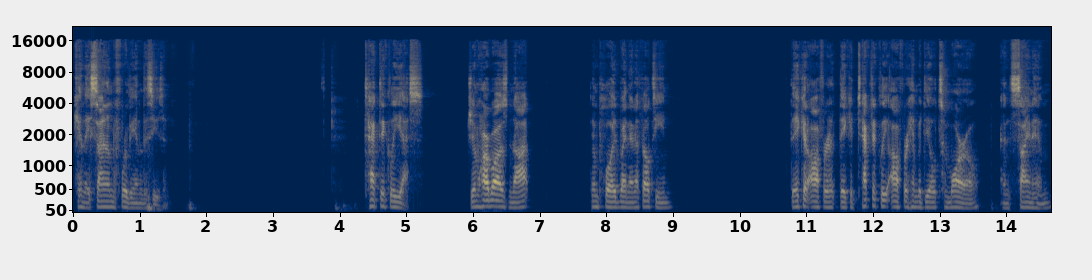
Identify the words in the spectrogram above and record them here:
can they sign him before the end of the season? Technically, yes. Jim Harbaugh is not employed by an NFL team. They could offer they could technically offer him a deal tomorrow and sign him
